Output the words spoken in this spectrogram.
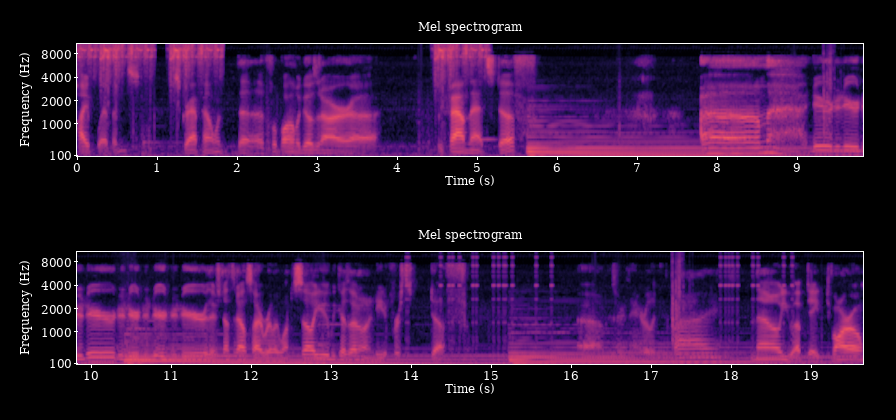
pipe weapons. Scrap helmet. The football helmet goes in our. Uh, we found that stuff. Um, there's nothing else I really want to sell you because I don't need it for stuff. Um, is there anything I really need to buy? No, you update tomorrow.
